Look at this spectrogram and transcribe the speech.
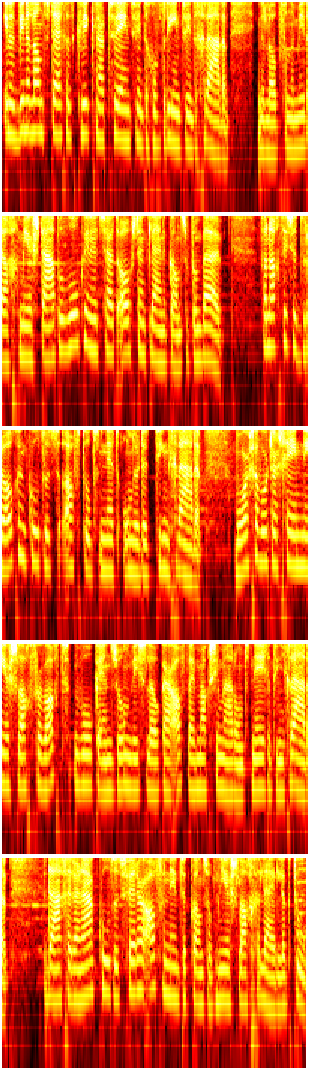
In het binnenland stijgt het kwik naar 22 of 23 graden. In de loop van de middag meer stapelwolken in het zuidoosten... en kleine kans op een bui. Vannacht is het droog en koelt het af tot net onder de 10 graden. Morgen wordt er geen neerslag verwacht. Wolken en zon wisselen elkaar af bij maxima rond 19 graden. De dagen daarna koelt het verder af en neemt de kans op neerslag geleidelijk toe.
